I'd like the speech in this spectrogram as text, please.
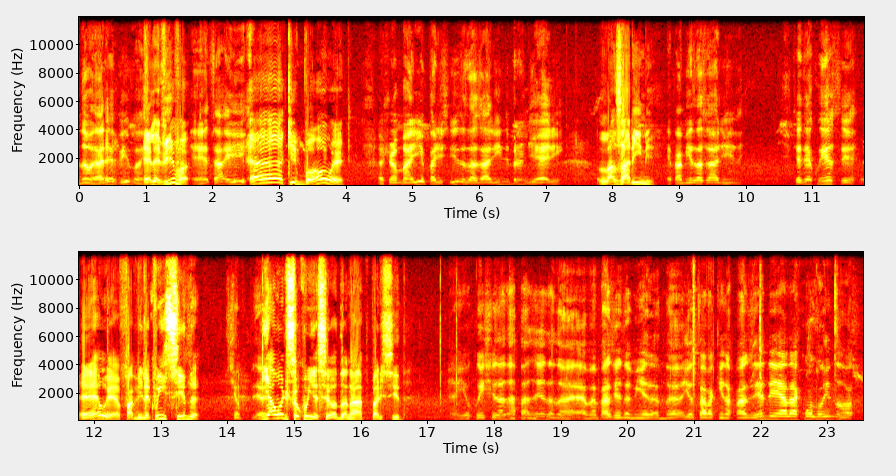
Não, ela é viva ainda. Ela é viva? É, tá aí. É, que bom, ué. Ela chama Maria Aparecida Lazarine Brandieri. Lazarini. É família Lazarine. Você deve conhecer. É, ué, família conhecida. Eu- E aonde o senhor conheceu a dona Aparecida? Aí eu conheci lá na fazenda, na, a fazenda minha, na- eu estava aqui na fazenda e ela era colônia nosso.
